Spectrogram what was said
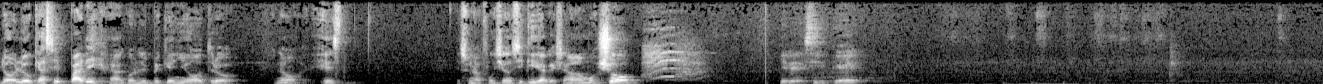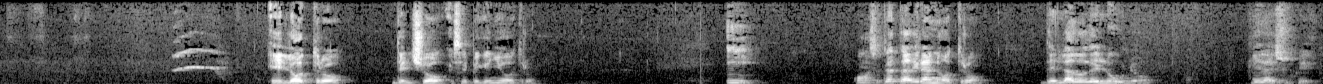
Lo que hace pareja con el pequeño otro, ¿no? Es, es una función psíquica que llamamos yo, quiere decir que el otro del yo es el pequeño otro. Y cuando se trata del gran otro, del lado del uno, queda el sujeto.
